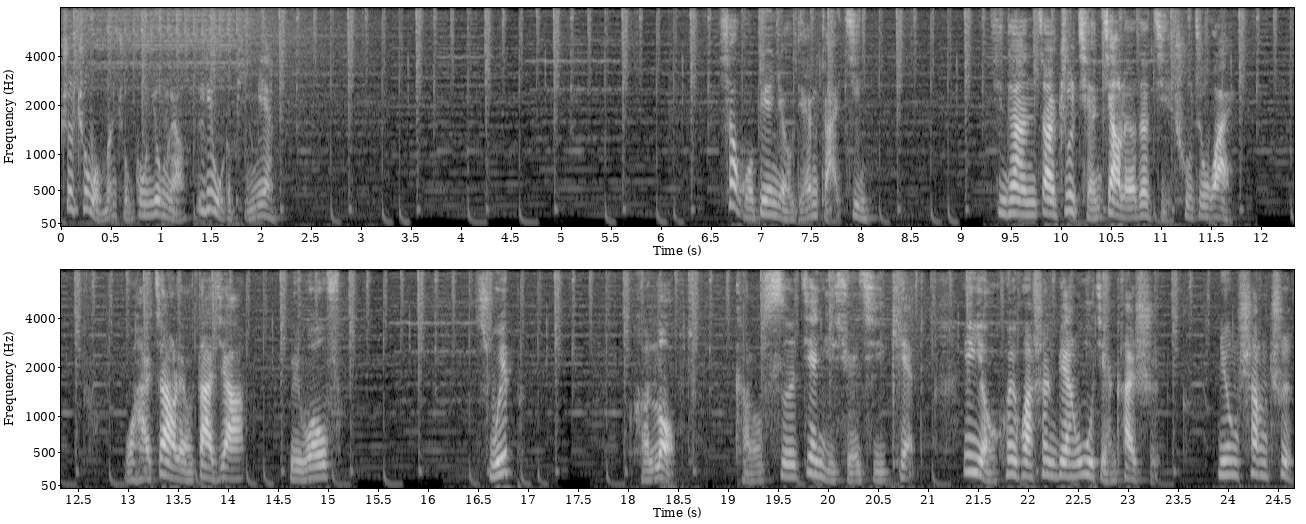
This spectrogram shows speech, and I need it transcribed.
这次我们总共用了六个平面。效果便有点改进。今天在之前交流的几处之外，我还教了大家 revolve、sweep 和 loft。卡洛斯建议学习 CAD 应由绘画身边物件开始，用上次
